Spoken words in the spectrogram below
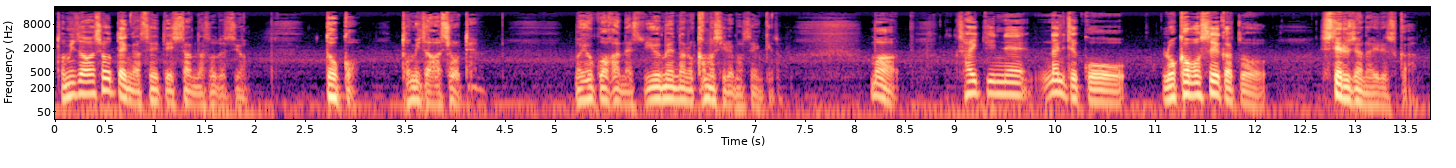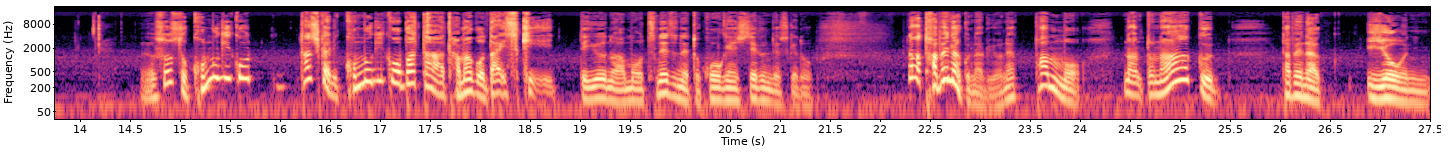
富沢商店が制定したんだそうですよ。どこ？富沢商店。まあ、よくわかんないです。有名なのかもしれませんけど。まあ、最近ね、何せこう、ロカボ生活をしてるじゃないですか。そうすると小麦粉、確かに小麦粉、バター、卵大好きっていうのはもう常々と公言してるんですけど、なんか食べなくなるよね。パンもなんとなく食べないように、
